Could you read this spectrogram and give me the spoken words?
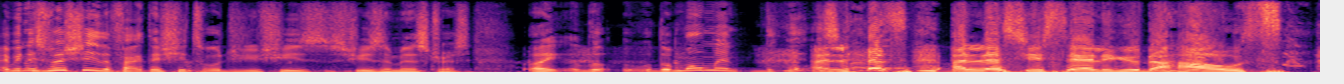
I mean, especially the fact that she told you she's she's a mistress. Like the the moment. unless, unless she's selling you the house.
